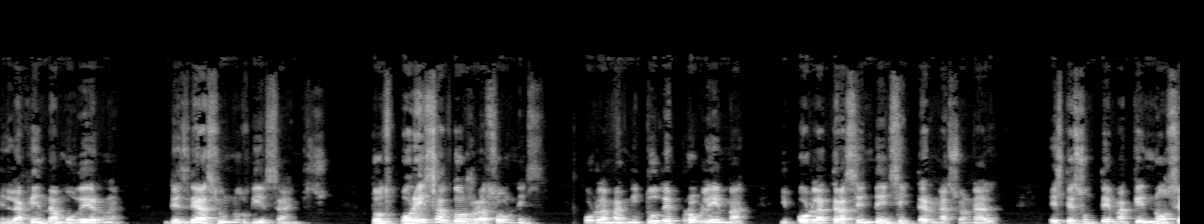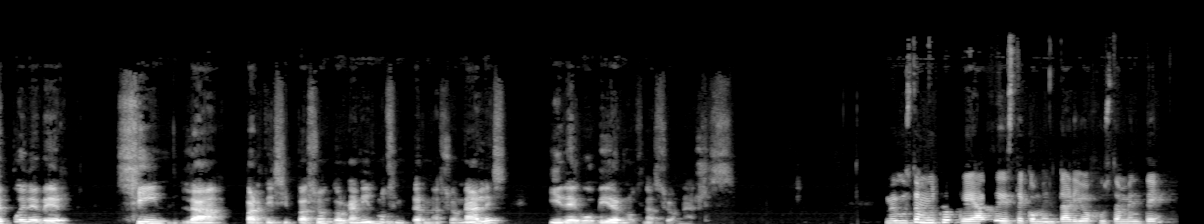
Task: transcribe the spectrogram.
en la agenda moderna desde hace unos 10 años. Entonces, por esas dos razones, por la magnitud del problema y por la trascendencia internacional, este es un tema que no se puede ver sin la participación de organismos internacionales y de gobiernos nacionales. Me gusta mucho que hace este comentario justamente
